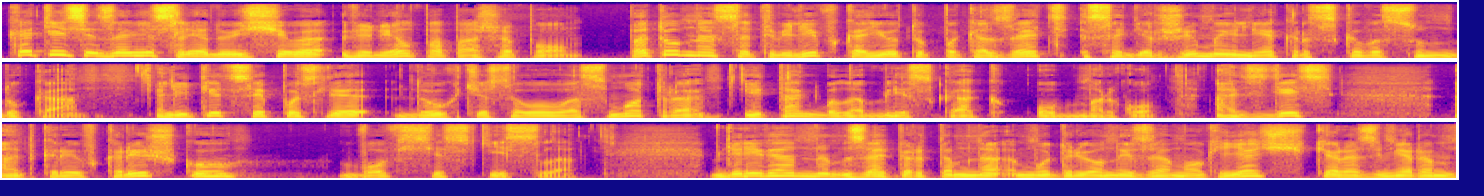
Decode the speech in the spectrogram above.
«Катись и зови следующего», — велел папаша Пом. Потом нас отвели в каюту показать содержимое лекарского сундука. Летиция после двухчасового осмотра и так была близка к обморку, а здесь, открыв крышку, вовсе скисла. В деревянном, запертом на мудреный замок ящике размером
